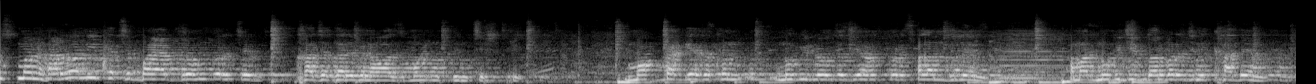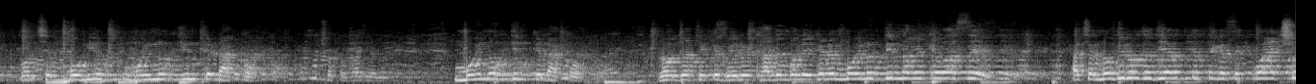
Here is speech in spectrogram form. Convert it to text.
উসমান হারুয়ানির কাছে বায়াত গ্রহণ করেছেন খাজা গরিবে নওয়াজ মঈনুদ্দিন চিশতি। মক্কা গিয়ে যখন নবীর রোজা জিয়ারত করে সালাম দিলেন, আমার নবীজির দরবারে যিনি খাদেন বলছে মহিউদ- মঈনুদ্দিনকে ডাকো। ছোট ভাজন মঈনুদ্দিনকে ডাকো। রোজা থেকে বেরোয় খাদেন বলে, এখানে মইনুদ্দিন নামে কেউ আছে? আচ্ছা নবী রোজা জিয়ারত করতে গেছে কয়েকশো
